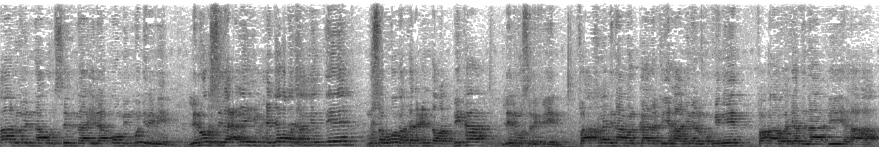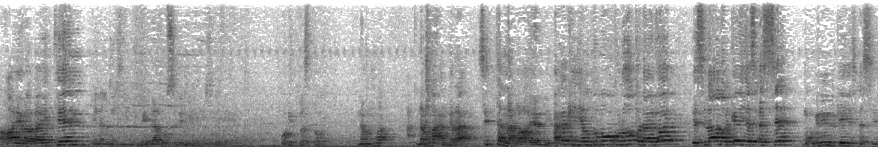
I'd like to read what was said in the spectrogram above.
قالوا إنا أرسلنا إلى قوم مجرمين لنرسل عليهم حجارة طين مسومة عند ربك للمسرفين. فأخرجنا من كان فيها من المؤمنين فما وجدنا فيها غير بيت من المؤمنين من المسلمين. وقت بس طبعا. نما نما عنقرا ستة نبا يلي. أكاك يمدبو كلوط دايلوي إسلام الكي يسحسه مؤمنين الكي يسحسه.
